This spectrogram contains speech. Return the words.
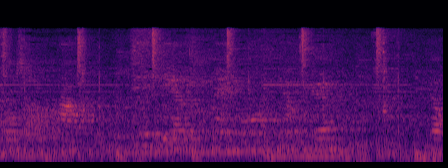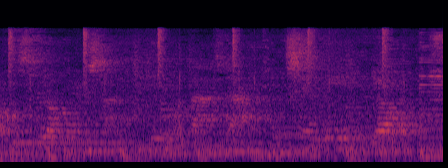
不找他地点美国纽约有自由女神帝国大厦千里有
